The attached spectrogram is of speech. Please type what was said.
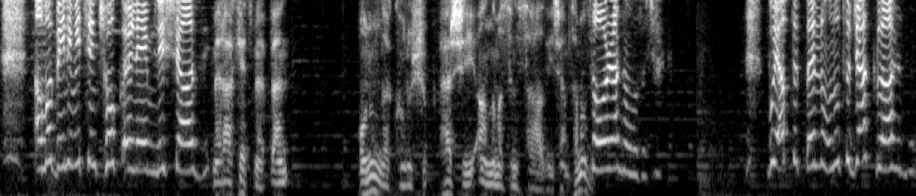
Ama benim için çok önemli Şazi. Merak etme, ben onunla konuşup her şeyi anlamasını sağlayacağım, tamam mı? Sonra ne olacak? Bu yaptıklarını unutacaklar mı?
